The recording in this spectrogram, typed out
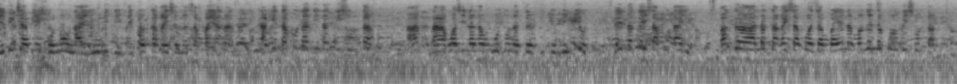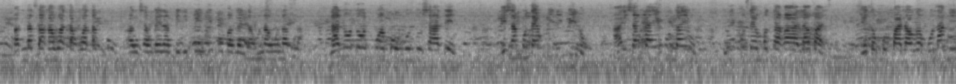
Ibig sabihin po noon ay unity, may pagkakaisa ng sampayanan. Nakita po natin ang resulta. Ha? Nakakuha sila ng boto na 32 million. Dahil nagkaisa po tayo. Pag uh, nagkakaisa po ang sampayanan, maganda po ang resulta. Pag nagkakawatak-watak po ang sambayan ng Pilipinas, hindi po maganda. Unang-una po, nanonood po ang buong mundo sa atin. Isa po tayong Pilipino. Ah, isang lahi po tayo. Hindi po tayong magkakalaban. Ito po panawagan po namin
